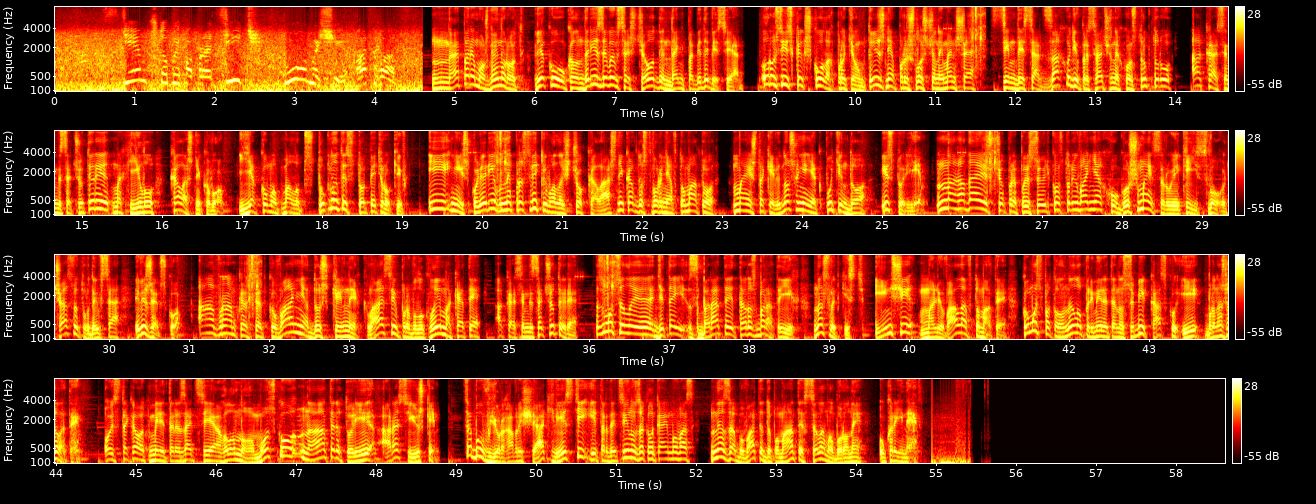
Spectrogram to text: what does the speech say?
тем, чтобы попросить помощи от вас. Непереможний народ, в якого у календарі з'явився ще один день побєдобєсія. У російських школах протягом тижня пройшло щонайменше 70 заходів, присвячених конструктору АК-74 Михаїлу Калашнікову, якому б мало б стукнути 105 років. І ні школярів не просвітлювали, що Калашніков до створення автомату має ж таке відношення, як Путін до історії. Нагадаю, що приписують конструювання Хуго Шмейсеру, який свого часу трудився в Іжевську. А в рамках святкування до шкільних класів проволокли макети АК-74, змусили дітей збирати та розбирати їх на швидкість. Інші малювали автомати. Комусь поталонило приміряти на собі каску і бронежилети. Ось така от мілітаризація головного мозку на території Росіюшки. Це був Юр Гаврищак, Вєсті, і традиційно закликаємо вас не забувати допомагати силам оборони України.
